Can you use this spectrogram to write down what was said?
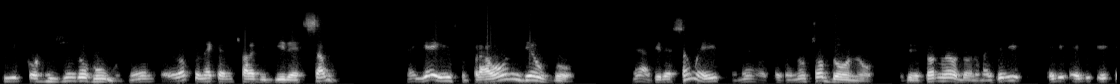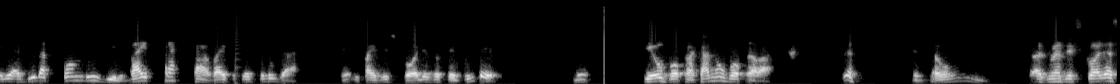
que ir corrigindo o rumo. Né? É louco, né? Que a gente fala de direção, né? e é isso. Para onde eu vou? Né? A direção é isso, né? Ou seja, eu não sou dono, o diretor não é o dono, mas ele, ele, ele, ele ajuda a conduzir, vai para cá, vai para esse lugar. E faz escolhas o tempo inteiro. Né? Eu vou para cá, não vou para lá. então, as minhas escolhas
